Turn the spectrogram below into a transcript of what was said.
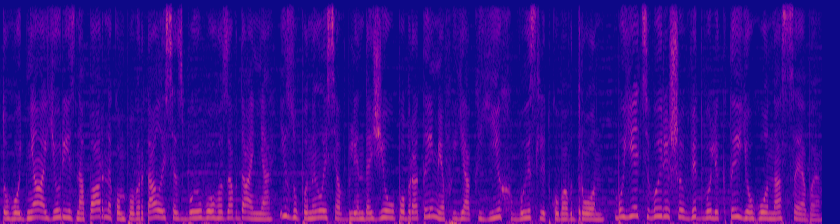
Того дня Юрій з напарником поверталися з бойового завдання і зупинилися в бліндажі у побратимів, як їх вислідкував дрон. Боєць вирішив відволікти його на себе.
